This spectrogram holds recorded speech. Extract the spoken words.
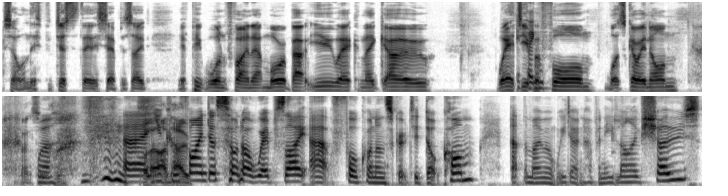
So on this, just this episode, if people want to find out more about you, where can they go? Where do you If they- perform? What's going on? That Well, of thing. uh, I you can know. find us on our website at foghornunscripted.com. At the moment, we don't have any live shows,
